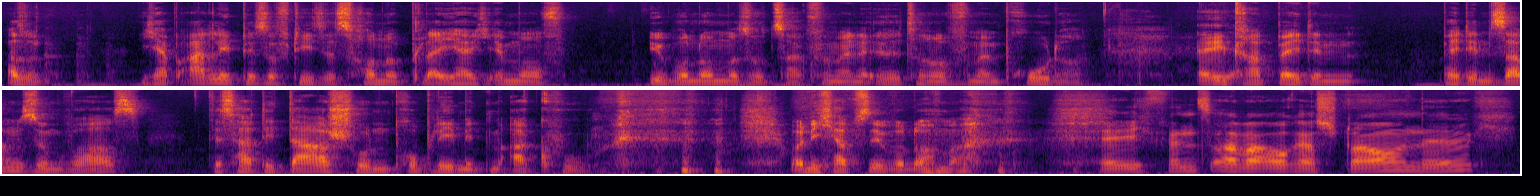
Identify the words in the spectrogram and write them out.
Also ich habe alle bis auf dieses Honor Play habe ich immer auf, übernommen sozusagen von meinen Eltern oder von meinem Bruder. Ey, Und gerade bei dem, bei dem Samsung war es, das hatte da schon ein Problem mit dem Akku. Und ich habe es übernommen. ey, ich find's aber auch erstaunlich.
